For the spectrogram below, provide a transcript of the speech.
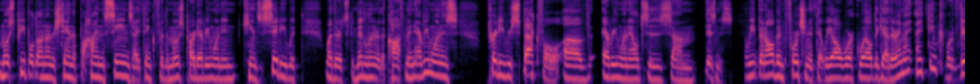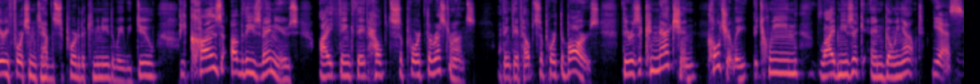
most people don't understand that behind the scenes, I think for the most part, everyone in Kansas City, with whether it's the Midland or the Kauffman, everyone is pretty respectful of everyone else's um, business. We've been all been fortunate that we all work well together, and I, I, think we're very fortunate to have the support of the community the way we do. Because of these venues, I think they've helped support the restaurants. I think they've helped support the bars. There is a connection culturally between live music and going out. Yes.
